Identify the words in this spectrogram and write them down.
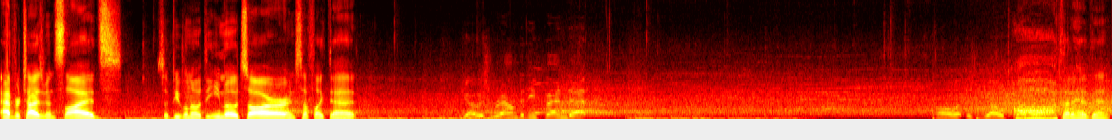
advertisement slides so people know what the emotes are and stuff like that. Goes round the defender. Oh, it was well Oh. I thought I had that.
